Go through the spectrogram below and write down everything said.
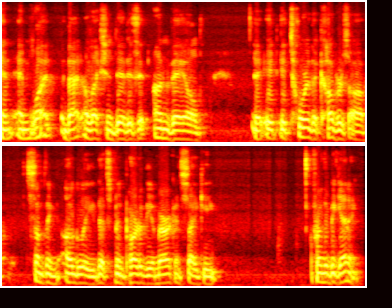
and and what that election did is it unveiled, it, it tore the covers off something ugly that's been part of the American psyche from the beginning.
